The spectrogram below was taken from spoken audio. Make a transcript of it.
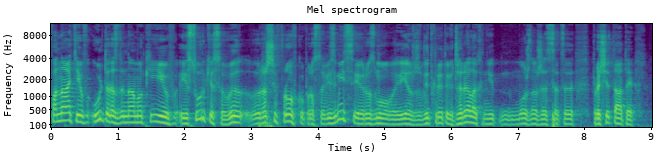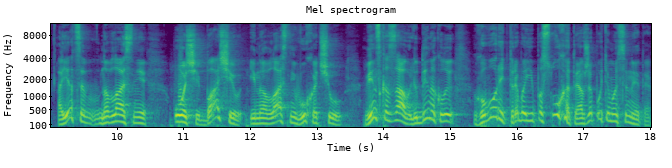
фанатів Ультра з Динамо Київ і Суркісу, ви розшифровку просто візьміть цієї розмови, є в відкритих джерелах, ні- можна вже все це прочитати. А я це на власні очі бачив і на власні вуха чув. Він сказав: людина, коли говорить, треба її послухати, а вже потім оцінити.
